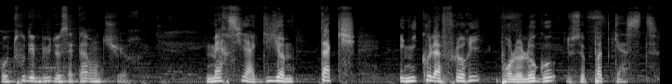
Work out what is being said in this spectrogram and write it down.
au tout début de cette aventure. Merci à Guillaume Tac et Nicolas Flory pour le logo de ce podcast.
